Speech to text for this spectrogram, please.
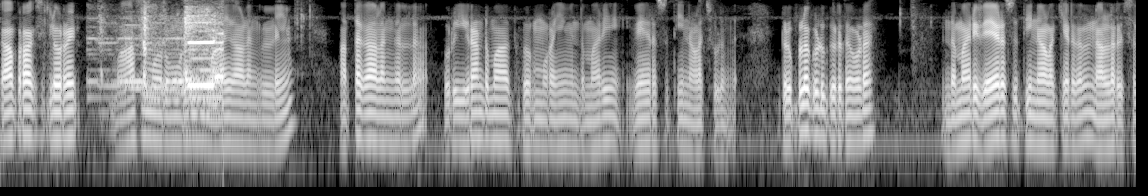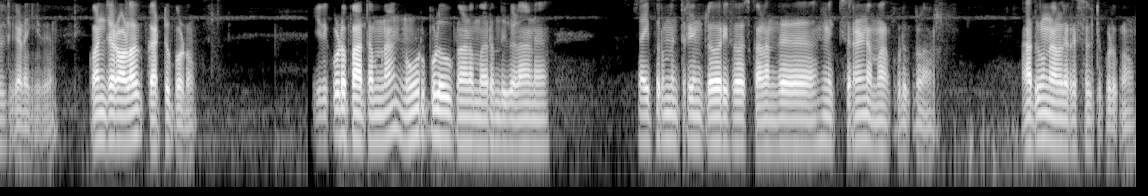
காப்ராக்சி குளோரைட் மாதம் ஒரு முறையும் மழை காலங்கள்லேயும் மற்ற காலங்களில் ஒரு இரண்டு மாதத்துக்கு ஒரு முறையும் இந்த மாதிரி வேரை சுற்றி நனைச்சி விடுங்க. ட்ரிப்பில் கொடுக்குறத விட இந்த மாதிரி வேரை சுற்றி நனைக்கிறதுல நல்ல ரிசல்ட் கிடைக்கிது. கொஞ்சம் அளவுக்கு கட்டுப்படும். இது கூட பார்த்தோம்னா நூறு புழுவுக்கான மருந்துகளான சைப்பர்மெத்ரின் குளோரிஃபாஸ் கலந்த மிக்சரை நம்ம கொடுக்கலாம். அதுவும் நல்ல ரிசல்ட் கொடுக்கும்.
